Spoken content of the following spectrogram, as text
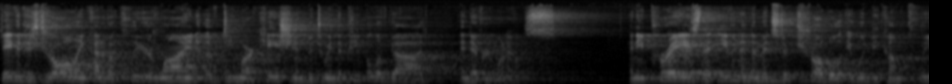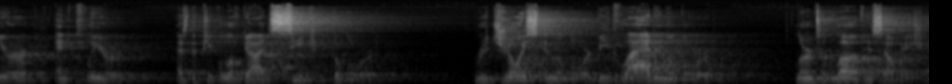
David is drawing kind of a clear line of demarcation between the people of God and everyone else. And he prays that even in the midst of trouble, it would become clearer and clearer as the people of God seek the Lord, rejoice in the Lord, be glad in the Lord, learn to love his salvation.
